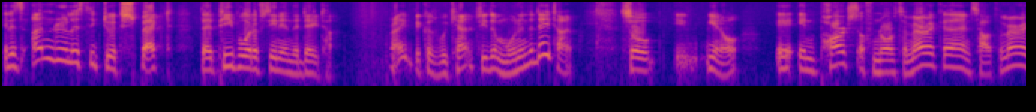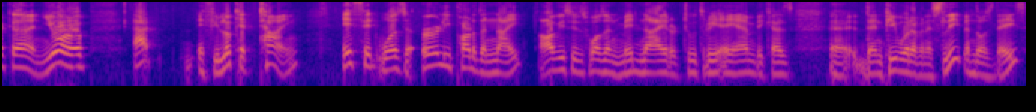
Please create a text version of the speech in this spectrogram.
it is unrealistic to expect that people would have seen it in the daytime, right? Because we can't see the moon in the daytime. So, you know, in parts of North America and South America and Europe, at if you look at time, if it was the early part of the night, obviously this wasn't midnight or 2, 3 a.m. because uh, then people would have been asleep in those days.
